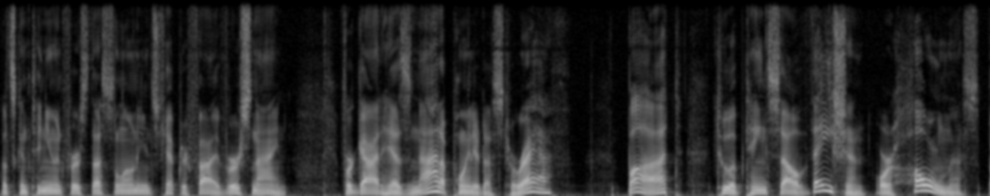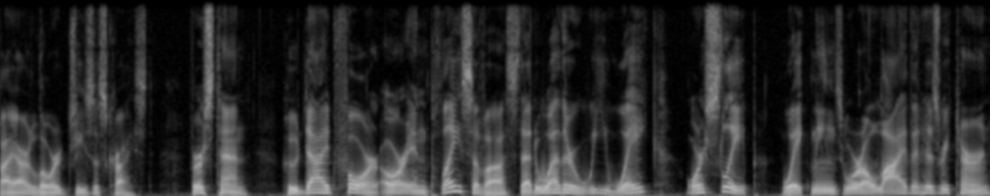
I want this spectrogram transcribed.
Let's continue in 1 Thessalonians chapter 5 verse 9. For God has not appointed us to wrath, but to obtain salvation or wholeness by our Lord Jesus Christ. Verse 10 who died for or in place of us, that whether we wake or sleep, wake means we're alive at his return,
